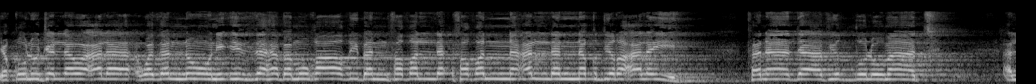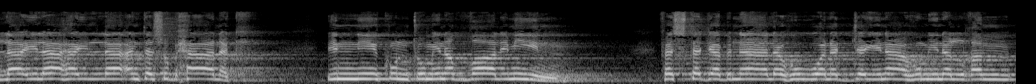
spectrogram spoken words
يقول جل وعلا وذا النون إذ ذهب مغاضبا فظل فظن أن لن نقدر عليه فنادى في الظلمات أن لا إله إلا أنت سبحانك إني كنت من الظالمين فاستجبنا له ونجيناه من الغم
